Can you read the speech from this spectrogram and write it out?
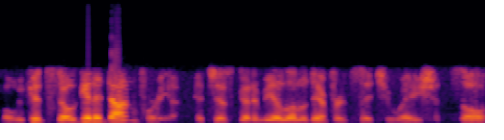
But we could still get it done for you. It's just going to be a little different situation. So,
